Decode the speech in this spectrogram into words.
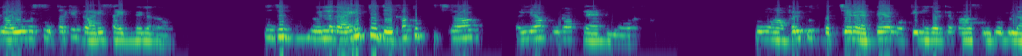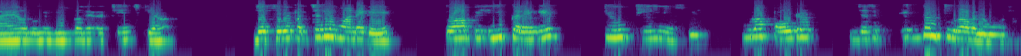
फ्लाईओवर से उतर के गाड़ी साइड में लगाओ। तो जब लगाई तो देखा तो पिछला पहिया पूरा फ्लैट हुआ था। तो वहाँ पर कुछ बच्चे रहते हैं, मोती नगर के पास उनको बुलाया और उन्होंने व्हील वगैरह चेंज किया। जब सुबह पंचर लगवाने गए तो आप बिलीव करेंगे ट्यूब थी नहीं उसमें। पूरा पाउडर जैसे एकदम चूरा बना हुआ था।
